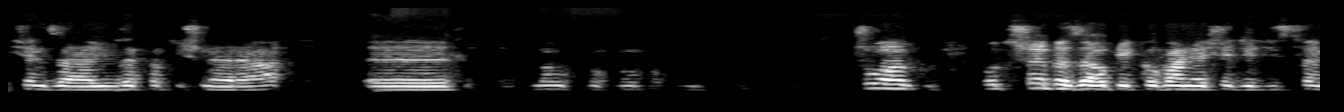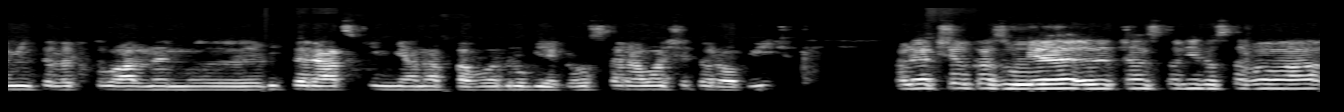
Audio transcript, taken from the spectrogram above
księdza Józefa Tischnera, no, czuła potrzebę zaopiekowania się dziedzictwem intelektualnym, y, literackim Jana Pawła II. Starała się to robić, ale jak się okazuje, y, często nie dostawała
